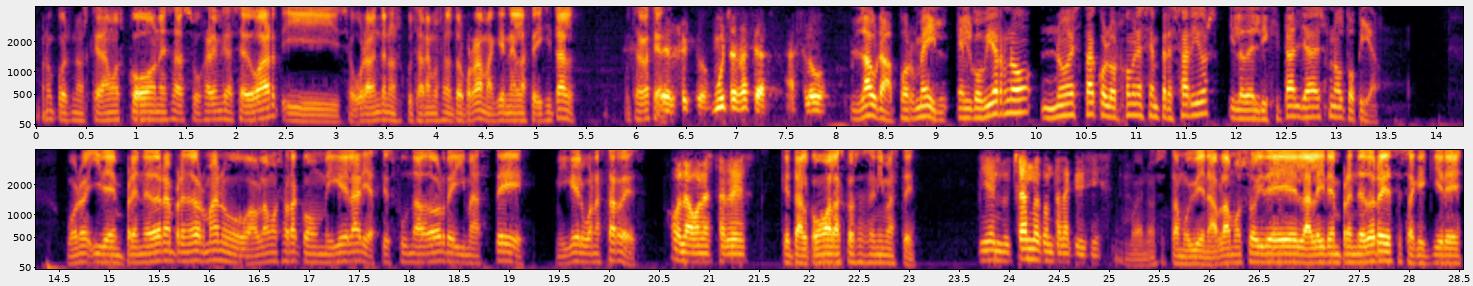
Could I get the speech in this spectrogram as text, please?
Bueno, pues nos quedamos con esas sugerencias, Eduard, y seguramente nos escucharemos en otro programa aquí en Enlace Digital. Muchas gracias. Perfecto, muchas gracias. Hasta luego. Laura, por mail, el gobierno no está con los jóvenes empresarios y lo del digital ya es una utopía. Bueno, y de emprendedor a emprendedor, Manu, hablamos ahora con Miguel Arias, que es fundador de IMASTE. Miguel, buenas tardes. Hola, buenas tardes. ¿Qué tal? ¿Cómo van las cosas en IMASTE? Bien, luchando contra la crisis. Bueno, eso está muy bien. Hablamos hoy de la ley de emprendedores, esa que quiere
